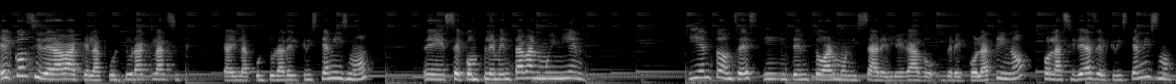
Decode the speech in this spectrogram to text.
Él consideraba que la cultura clásica y la cultura del cristianismo eh, se complementaban muy bien y entonces intentó armonizar el legado grecolatino con las ideas del cristianismo.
